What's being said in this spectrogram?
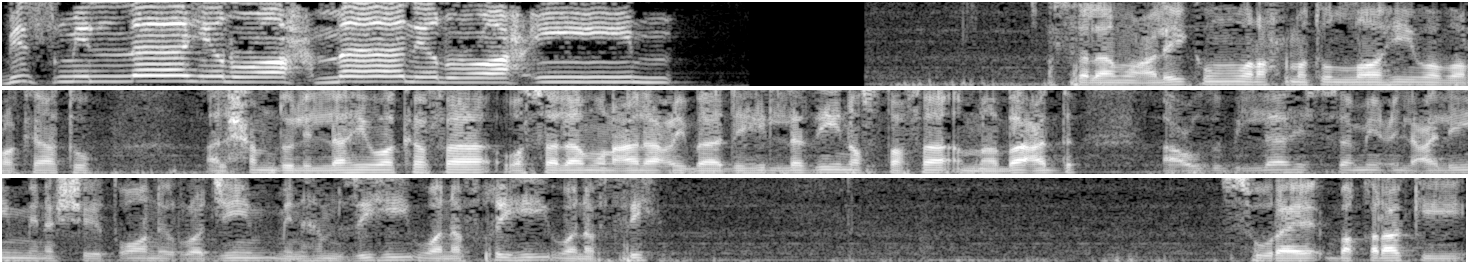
بسم الله الرحمن الرحيم السلام عليكم ورحمة الله وبركاته الحمد لله وكفى وسلام على عباده الذين اصطفى أما بعد۔ أعوذ بالله السميع العليم من الشيطان الرجيم من همزه ونفخه ونفثه سورہ بقرہ کی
